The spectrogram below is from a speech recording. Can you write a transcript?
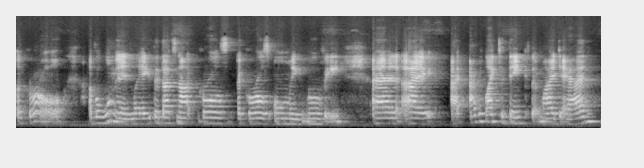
a girl of a woman like that that's not girls a girls only movie and I, I i would like to think that my dad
